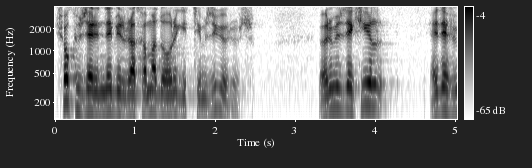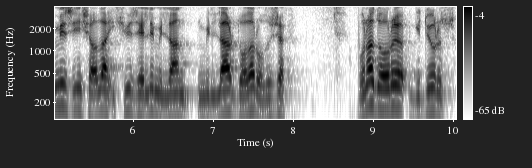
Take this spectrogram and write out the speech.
çok üzerinde bir rakama doğru gittiğimizi görüyoruz. Önümüzdeki yıl hedefimiz inşallah 250 milyar, milyar dolar olacak. Buna doğru gidiyoruz.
